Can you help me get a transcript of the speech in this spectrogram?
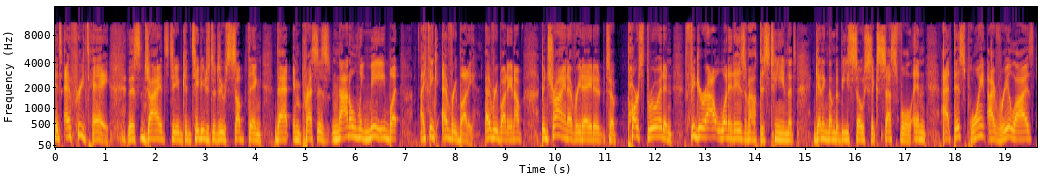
it's every day this Giants team continues to do something that impresses not only me, but I think everybody. Everybody. And I've been trying every day to, to parse through it and figure out what it is about this team that's getting them to be so successful. And at this point, I've realized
